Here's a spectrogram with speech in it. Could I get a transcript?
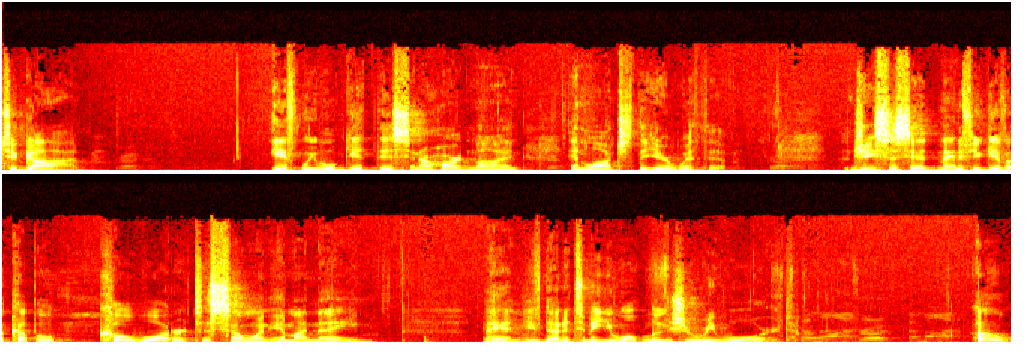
to God. If we will get this in our heart and mind and launch the year with it. Jesus said, Man, if you give a cup of cold water to someone in my name, man, you've done it to me. You won't lose your reward. Come on. Come on. Oh,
